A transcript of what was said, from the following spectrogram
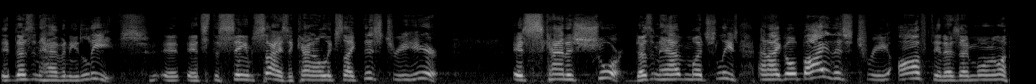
it doesn't have any leaves. It, it's the same size. It kind of looks like this tree here. It's kind of short, doesn't have much leaves. And I go by this tree often as I'm mowing along.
